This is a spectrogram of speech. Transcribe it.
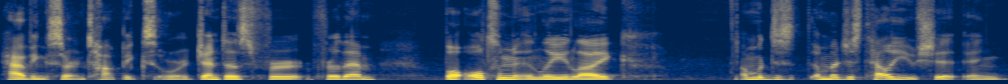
having certain topics or agendas for for them, but ultimately like I'm gonna just I'm gonna just tell you shit and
